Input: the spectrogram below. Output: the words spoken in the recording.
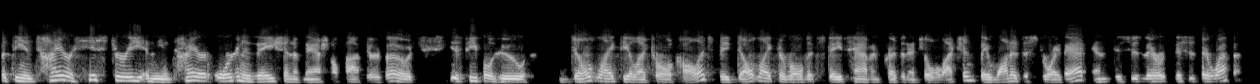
But the entire history and the entire organization of National Popular Vote is people who don't like the electoral college. They don't like the role that states have in presidential elections. They want to destroy that, and this is their this is their weapon.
